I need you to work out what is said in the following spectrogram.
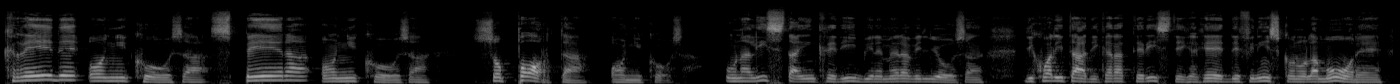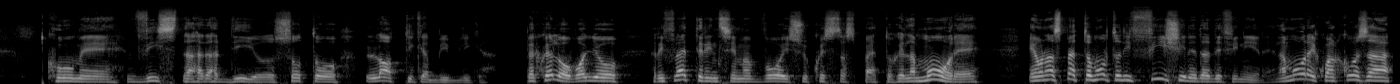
crede ogni cosa, spera ogni cosa, sopporta ogni cosa. Una lista incredibile, meravigliosa di qualità, di caratteristiche che definiscono l'amore come vista da Dio sotto l'ottica biblica. Per quello voglio riflettere insieme a voi su questo aspetto, che l'amore è un aspetto molto difficile da definire. L'amore è qualcosa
